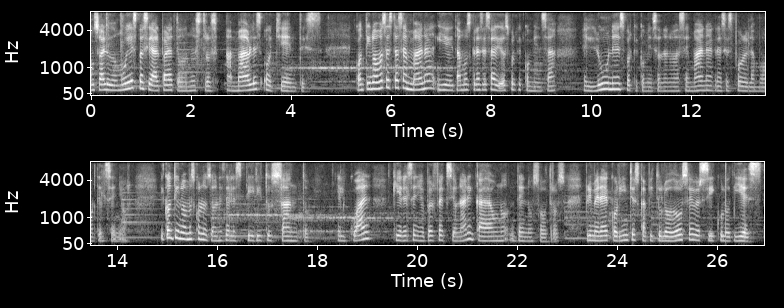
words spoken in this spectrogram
Un saludo muy especial para todos nuestros amables oyentes. Continuamos esta semana y damos gracias a Dios porque comienza el lunes, porque comienza una nueva semana. Gracias por el amor del Señor. Y continuamos con los dones del Espíritu Santo, el cual quiere el Señor perfeccionar en cada uno de nosotros. Primera de Corintios capítulo 12, versículo 10.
